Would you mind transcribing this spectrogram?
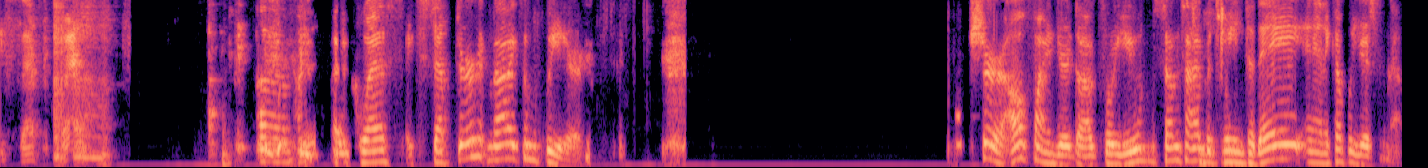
accept quests. um, I'm a quest acceptor, not a completer. Sure, I'll find your dog for you sometime between today and a couple years from now.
